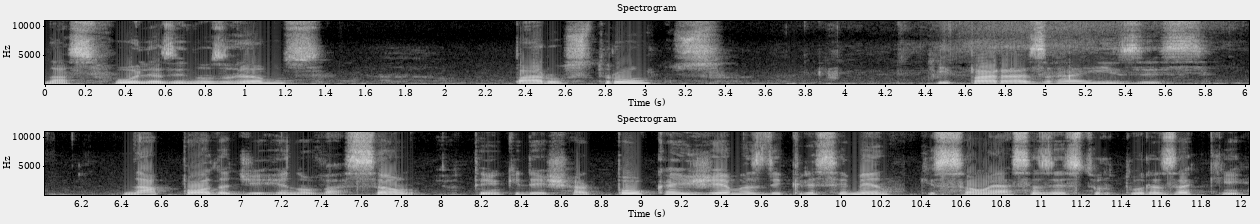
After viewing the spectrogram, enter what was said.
nas folhas e nos ramos para os troncos e para as raízes. Na poda de renovação, eu tenho que deixar poucas gemas de crescimento, que são essas estruturas aqui.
